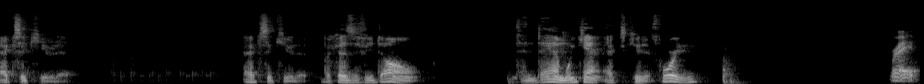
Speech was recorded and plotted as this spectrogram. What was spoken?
execute it. Execute it. Because if you don't, then damn, we can't execute it for you. Right.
